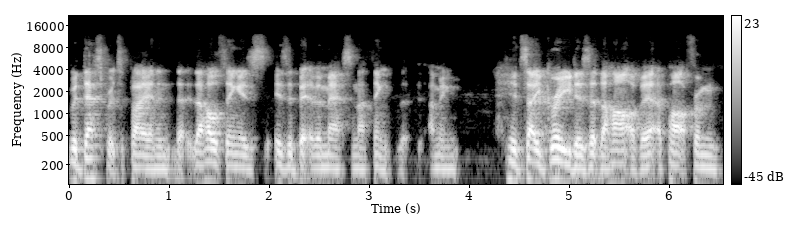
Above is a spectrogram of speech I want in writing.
were desperate to play in. And the, the whole thing is, is a bit of a mess. And I think that, I mean, you'd say greed is at the heart of it, apart from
